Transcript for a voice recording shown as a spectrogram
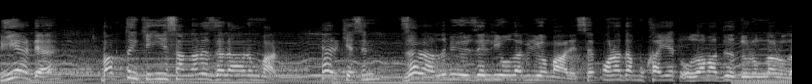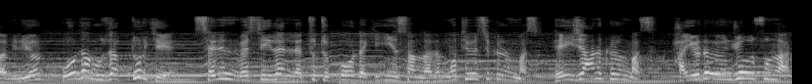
bir yerde baktın ki insanlara zararın var. Herkesin zararlı bir özelliği olabiliyor maalesef. Ona da mukayyet olamadığı durumlar olabiliyor. Oradan uzak dur ki senin vesilenle tutup oradaki insanların motivesi kırılmasın. Heyecanı kırılmasın. Hayırda öncü olsunlar.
